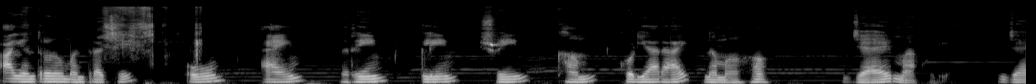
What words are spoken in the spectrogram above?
આ યંત્રનો મંત્ર છે, ઓમ એમ રીમ, ક્લીમ, શ્રીમ, ખમ, ખોડિયારાય, નમઃ. જય મા ખોડિયાર જય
